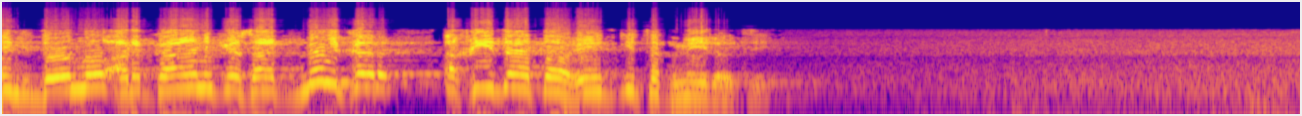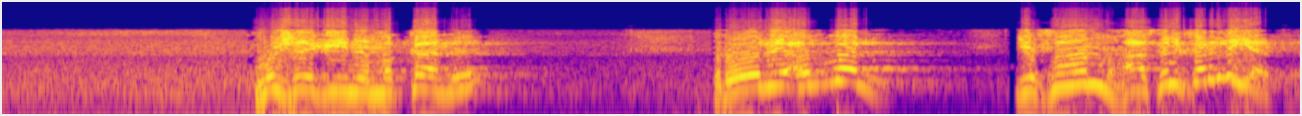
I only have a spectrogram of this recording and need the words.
ان دونوں ارکان کے ساتھ مل کر عقیدہ توحید کی تکمیل ہوتی۔ مشرقین مکہ نے روز اول یہ فہم حاصل کر لیا تھا۔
